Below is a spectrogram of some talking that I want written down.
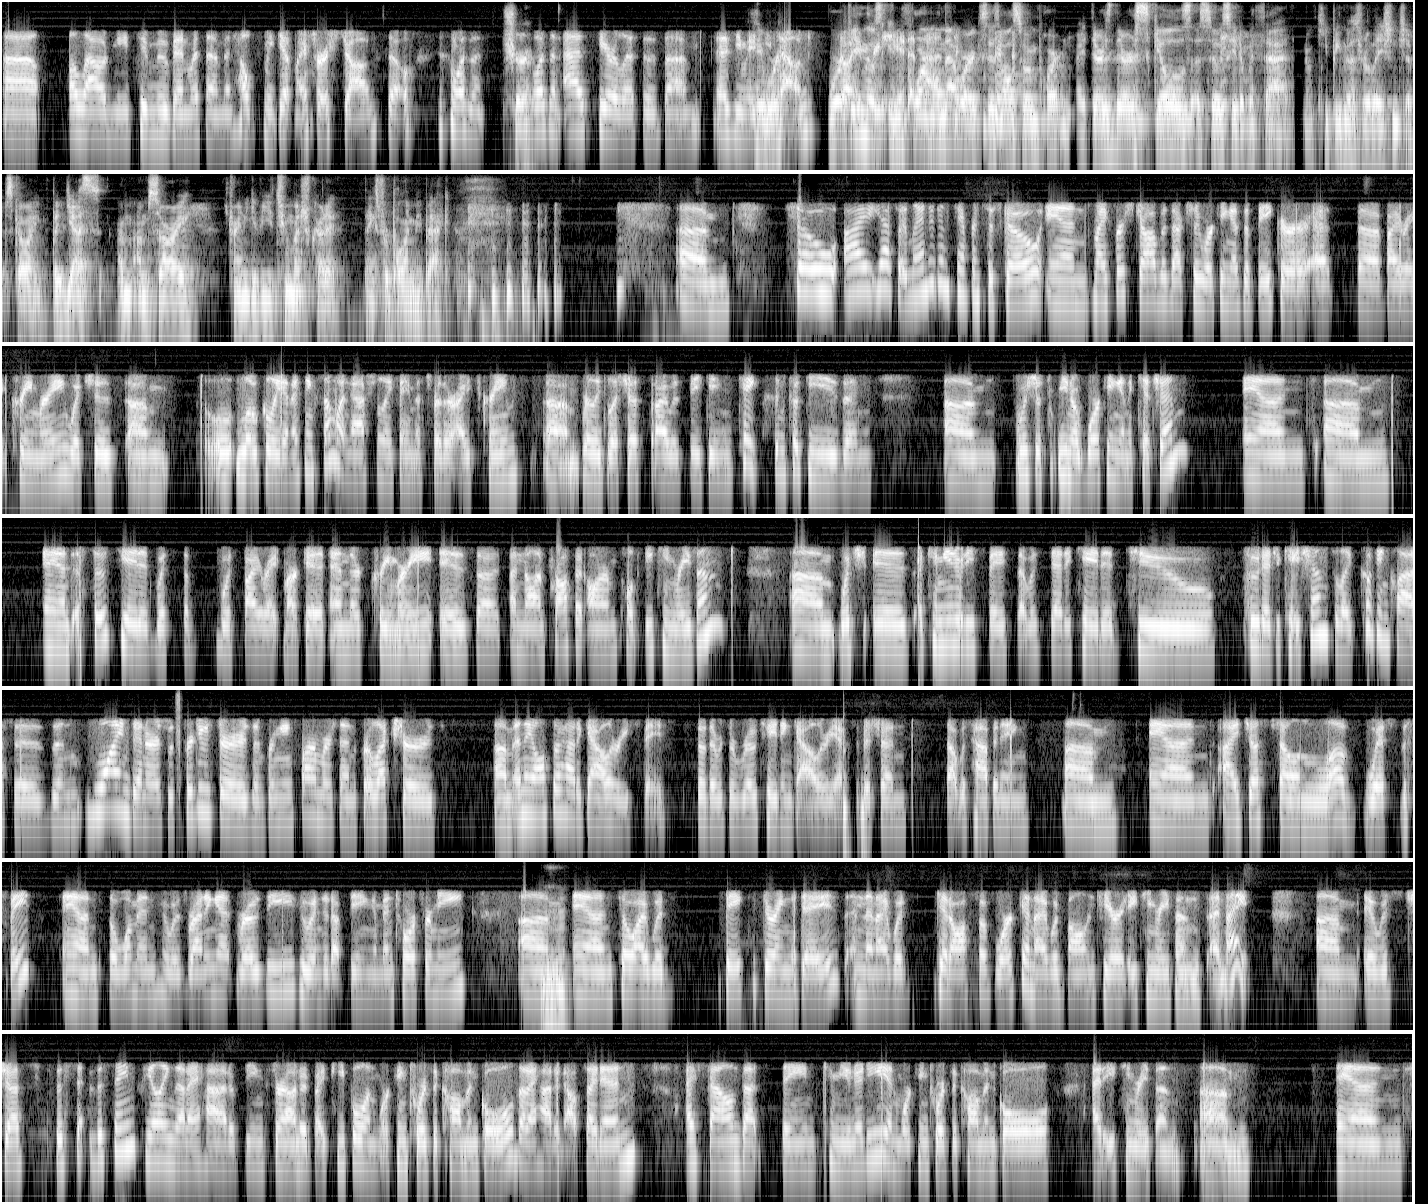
uh, allowed me to move in with them and helped me get my first job. So wasn't sure wasn't as fearless as um, as you made hey, me work, sound. Working so those informal that. networks is also important, right? There's there are skills associated with that. You know, keeping those relationships going. But yes, I'm I'm sorry, I was trying to give you too much credit. Thanks for pulling me back. um, so I yeah, so I landed in San Francisco, and my first job was actually working as a baker at the Bi-Rite Creamery, which is um, locally and I think somewhat nationally famous for their ice creams. Um, really delicious. But I was baking cakes and cookies and um, was just you know working in a kitchen and um, and associated with the with Bi-Rite Market and their creamery is a, a nonprofit arm called 18 Reasons, um, which is a community space that was dedicated to food education, so like cooking classes and wine dinners with producers and bringing farmers in for lectures. Um, and they also had a gallery space. So there was a rotating gallery exhibition that was happening. Um, and I just fell in love with the space and the woman who was running it, Rosie, who ended up being a mentor for me. Um, mm-hmm. And so I would bake during the days and then I would get off of work and I would volunteer at 18 Reasons at night. Um, it was just the, the same feeling that I had of being surrounded by people and working towards a common goal that I had at Outside In. I found that same community and working towards a common goal at 18 Reasons. Um, and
